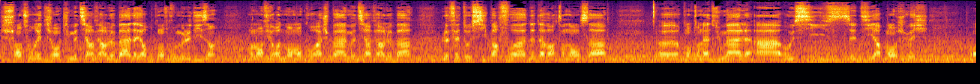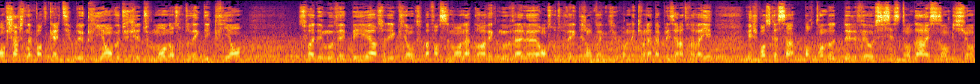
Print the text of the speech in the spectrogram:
je suis entouré de gens qui me tirent vers le bas, d'ailleurs beaucoup d'entre vous me le disent, hein. mon environnement m'encourage pas, me tire vers le bas. Le fait aussi parfois d'avoir tendance à, euh, quand on a du mal à aussi se dire bon je vais, on cherche n'importe quel type de client, on veut toucher tout le monde, on se retrouve avec des clients soit des mauvais payeurs, soit des clients qui sont pas forcément en accord avec nos valeurs, on se retrouve avec des gens avec qui on n'a pas plaisir à travailler. Et je pense que c'est important d'élever aussi ses standards et ses ambitions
